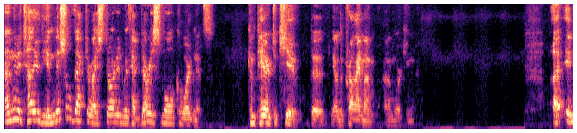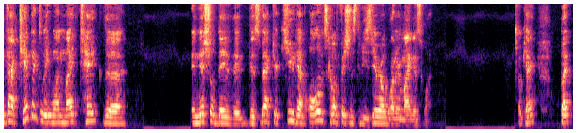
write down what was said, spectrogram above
I'm going to tell you the initial vector I started with had very small coordinates compared to Q, the, you know, the prime I'm, I'm working with. Uh, in fact, typically one might take the initial data, the, this vector Q to have all of its coefficients to be zero, one, or minus one. Okay, but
